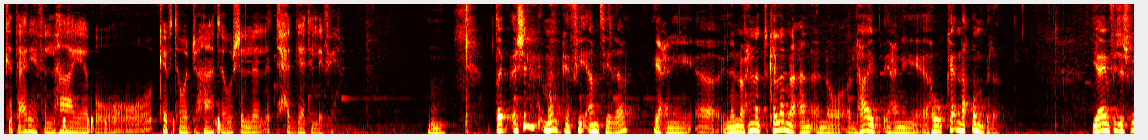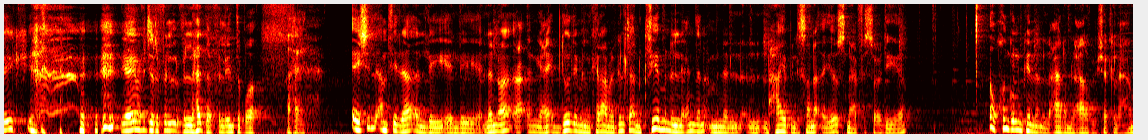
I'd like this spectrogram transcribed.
كتعريف ال hype وكيف توجهاته وش ال- التحديات اللي فيه. مم. طيب إيش ممكن في أمثلة يعني آه لأنه إحنا تكلمنا عن إنه ال hype يعني هو كأنه قنبلة. يا ينفجر فيك يا ينفجر في, في الهدف اللي أنت تبغاه. صحيح. إيش الأمثلة اللي اللي لأنه يعني يبدو لي من الكلام اللي قلته إنه كثير من اللي عندنا من ال- الهايب اللي صنع يصنع في السعودية أو خلينا نقول يمكن العالم العربي بشكل عام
